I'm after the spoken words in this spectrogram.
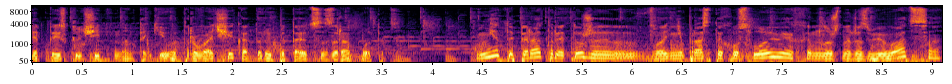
это исключительно такие вот рвачи, которые пытаются заработать. Нет, операторы тоже в непростых условиях, им нужно развиваться.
